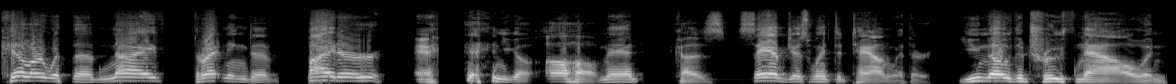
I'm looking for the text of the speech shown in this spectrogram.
kill her with the knife, threatening to bite her. And, and you go, oh man, because Sam just went to town with her. You know the truth now and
